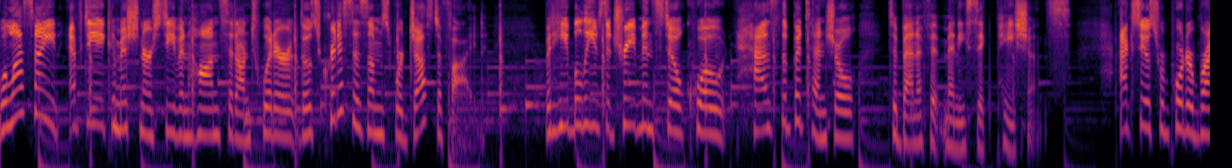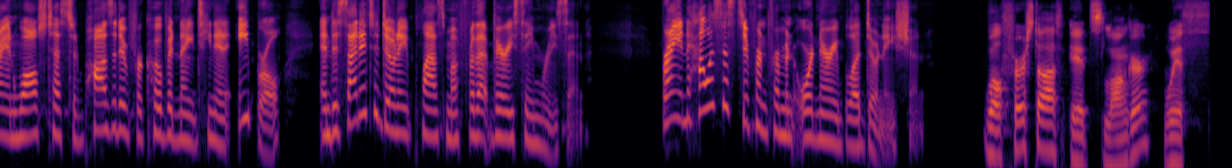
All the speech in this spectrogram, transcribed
Well, last night, FDA Commissioner Stephen Hahn said on Twitter those criticisms were justified, but he believes the treatment still, quote, has the potential to benefit many sick patients. Axios reporter Bryan Walsh tested positive for COVID 19 in April and decided to donate plasma for that very same reason. Bryan, how is this different from an ordinary blood donation? Well, first off, it's longer with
